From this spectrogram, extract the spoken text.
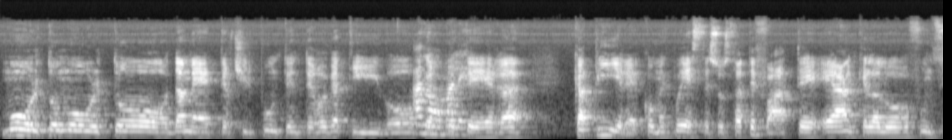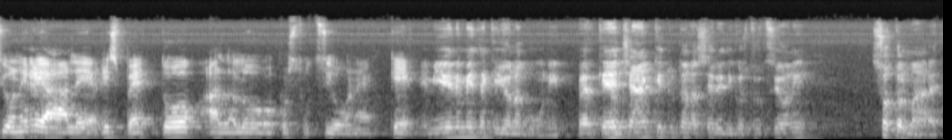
molto molto da metterci il punto interrogativo Anomale. per poter capire come queste sono state fatte e anche la loro funzione reale rispetto alla loro costruzione che E mi viene in mente anche Yonaguni, perché c'è anche tutta una serie di costruzioni sotto il mare,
